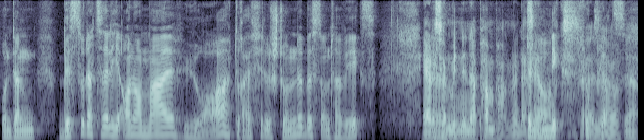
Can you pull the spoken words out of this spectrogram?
Und dann bist du tatsächlich auch noch mal, ja, dreiviertel Stunde bist du unterwegs. Ja, das ist ja mitten in der Pampa, ne? Das ist ja nix. Flugplatz, Also, ja.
